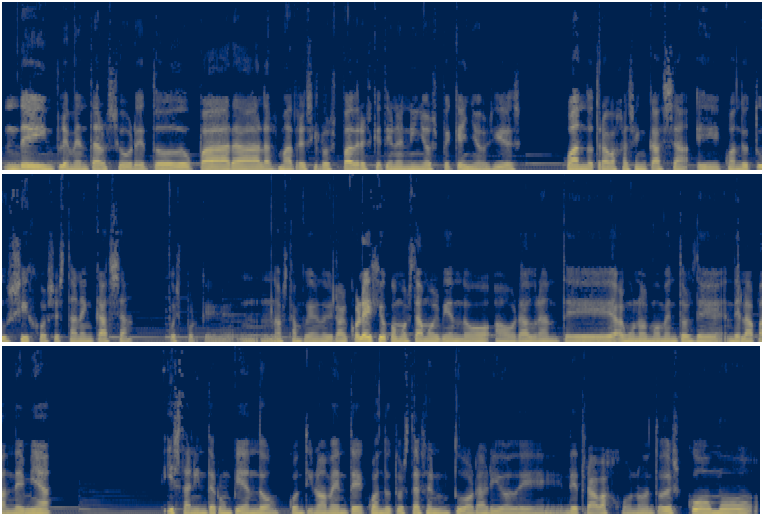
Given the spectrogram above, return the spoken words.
de implementar sobre todo para las madres y los padres que tienen niños pequeños y es cuando trabajas en casa y cuando tus hijos están en casa pues porque no están pudiendo ir al colegio como estamos viendo ahora durante algunos momentos de, de la pandemia y están interrumpiendo continuamente cuando tú estás en tu horario de, de trabajo, ¿no? Entonces, ¿cómo,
